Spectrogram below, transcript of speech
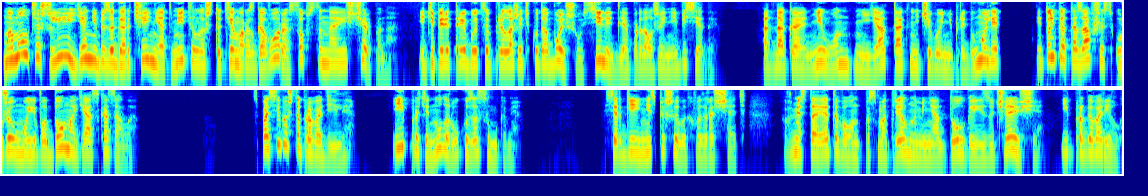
Мы молча шли, и я не без огорчения отметила, что тема разговора, собственно, исчерпана и теперь требуется приложить куда больше усилий для продолжения беседы. Однако ни он, ни я так ничего и не придумали, и только оказавшись уже у моего дома, я сказала. «Спасибо, что проводили», и протянула руку за сумками. Сергей не спешил их возвращать. Вместо этого он посмотрел на меня долго и изучающе и проговорил.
